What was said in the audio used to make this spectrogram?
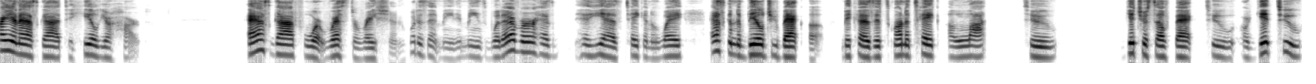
Pray and ask God to heal your heart. Ask God for restoration. What does that mean? It means whatever has he has taken away, ask him to build you back up because it's going to take a lot to get yourself back to or get to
